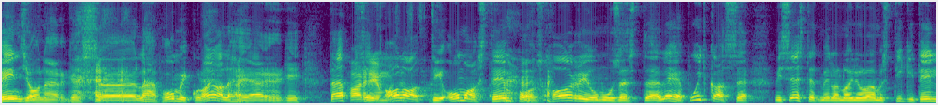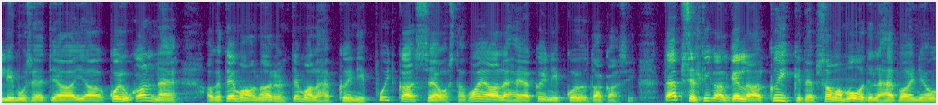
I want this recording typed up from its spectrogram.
pensionär, kes äh, läheb hommikul ajalehe järgi täpselt alati omas tempos harjumusest leheputkasse, mis sest, et meil on, on ju olemas digitellimused ja, ja kojukanne, aga tema on harjunud, tema läheb, kõnnib putkasse, ostab ajalehe ja kõnnib koju tagasi. täpselt igal kellaajal kõike teeb samamoodi, läheb, on ju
